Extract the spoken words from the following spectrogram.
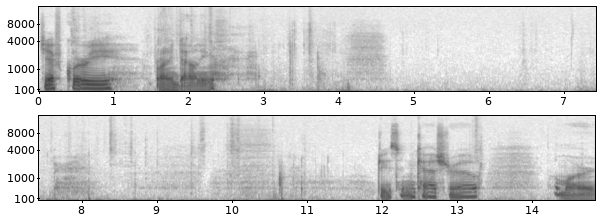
Jeff Query, Brian Downing. Jason Castro, Omar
